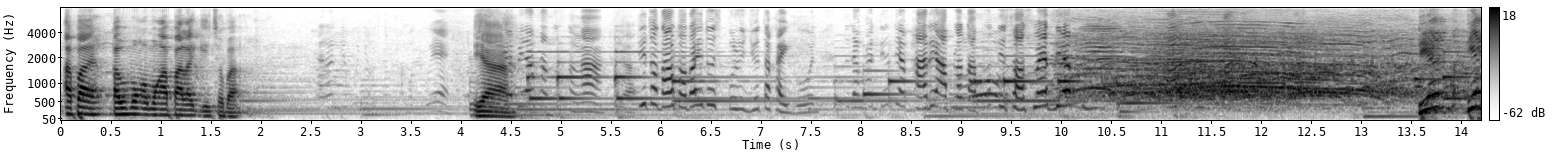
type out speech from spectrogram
apa kamu mau ngomong apa lagi coba? Dia Ya. bilang satu setengah. Dia total-total itu 10 juta kayak gue. Sedangkan dia tiap hari upload-upload di sosmed dia Dia dia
